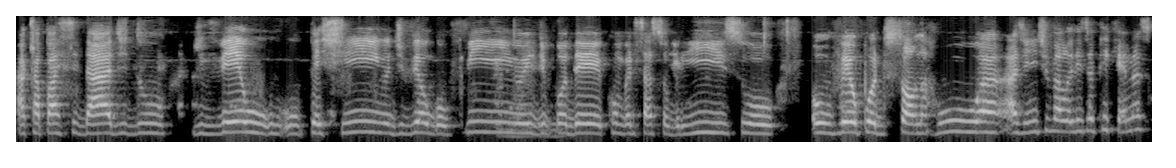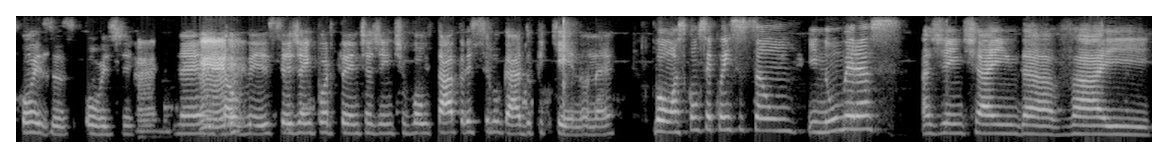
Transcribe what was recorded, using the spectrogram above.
a capacidade do, de ver o, o, peixinho, de ver o golfinho e de poder conversar sobre isso, ou, ou ver o pôr do sol na rua. A gente valoriza pequenas coisas hoje, é. né? É. talvez seja importante a gente voltar para esse lugar do pequeno, né? Bom, as consequências são inúmeras. A gente ainda vai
